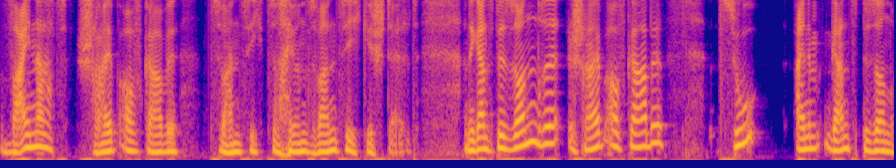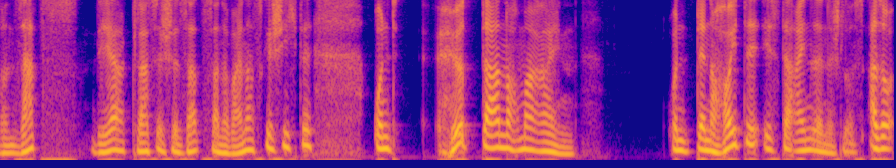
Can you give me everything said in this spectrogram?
Weihnachtsschreibaufgabe 2022 gestellt. Eine ganz besondere Schreibaufgabe zu einem ganz besonderen Satz, der klassische Satz einer Weihnachtsgeschichte. Und hört da noch mal rein. Und denn heute ist der Einsendeschluss. Also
